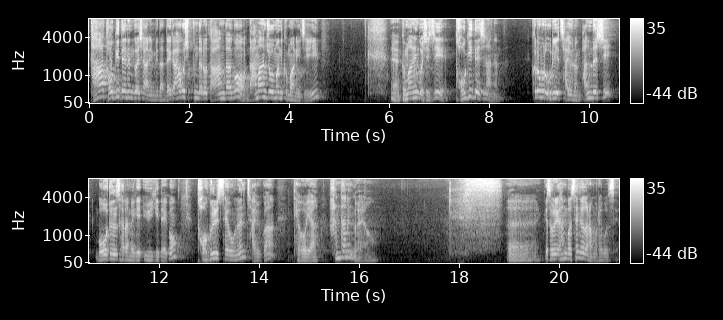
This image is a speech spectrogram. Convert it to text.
다 덕이 되는 것이 아닙니다. 내가 하고 싶은 대로 다 한다고 나만 좋으면 그만이지. 예, 그만인 것이지 덕이 되진 않는다. 그러므로 우리의 자유는 반드시 모든 사람에게 유익이 되고 덕을 세우는 자유가 되어야 한다는 거예요. 그래서 우리가 한번 생각을 한번 해보세요.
